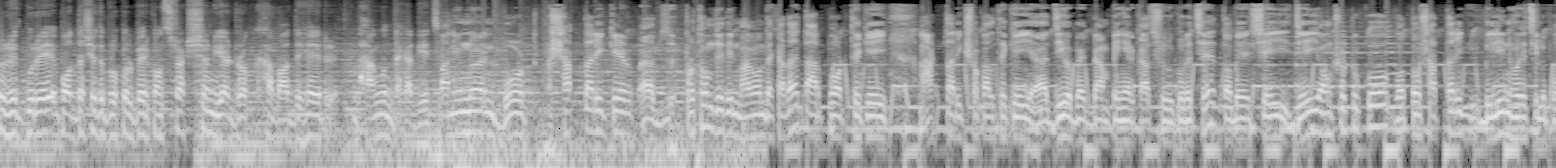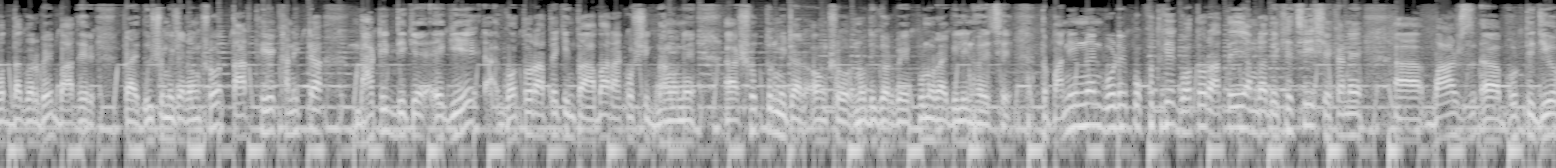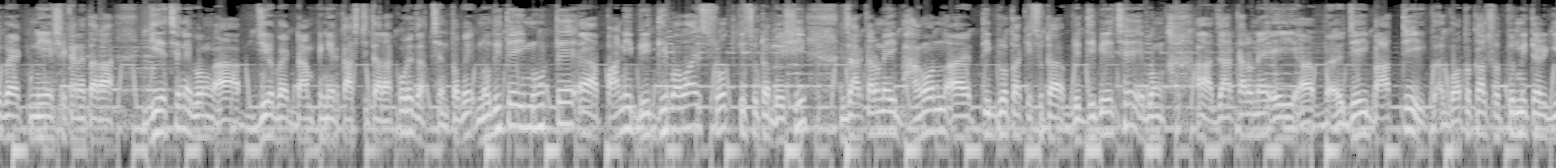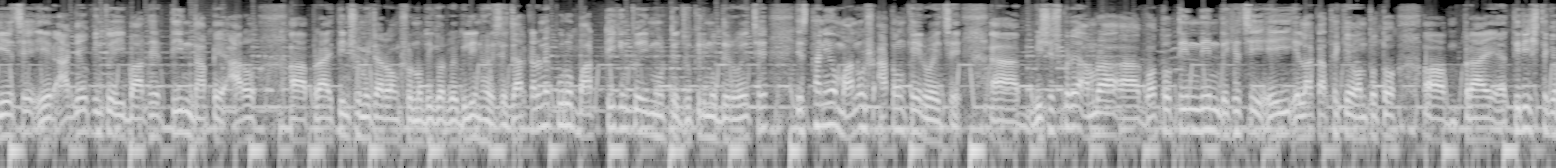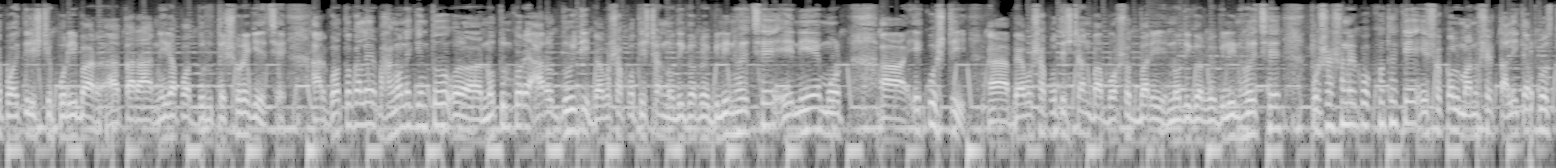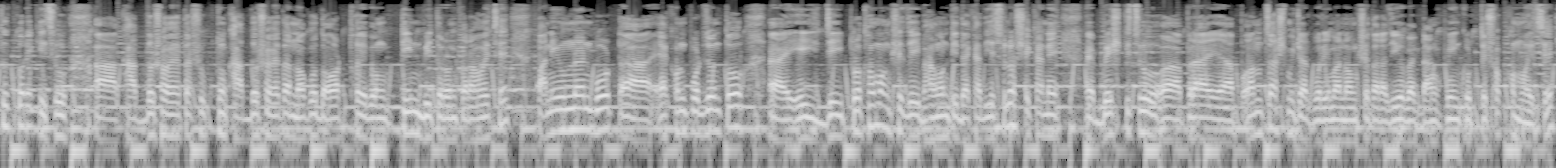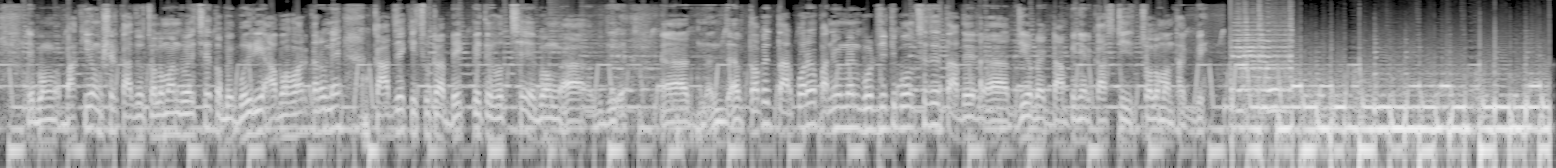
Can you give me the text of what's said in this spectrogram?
শরীয়তপুরে পদ্মা সেতু প্রকল্পের construction yard রক্ষা বাঁধের ভাঙন দেখা দিয়েছে। পানি উন্নয়ন বোর্ড সাত তারিখের প্রথম যেদিন ভাঙন দেখা দেয়, তারপর থেকেই আট তারিখ সকাল থেকেই জিও ব্যাগ ডাম্পিং এর কাজ শুরু করেছে। তবে সেই, যেই অংশটুকু গত সাত তারিখ বিলীন হয়েছিল পদ্মা গর্ভে, বাঁধের প্রায় দুইশো মিটার অংশ, তার থেকে খানিকটা ভাটির দিকে এগিয়ে, গত রাতে কিন্তু আবার আকস্মিক ভাঙনে সত্তর মিটার অংশ নদী গর্ভে পুনরায় বিলীন হয়েছে। তো পানি উন্নয়ন বোর্ডের পক্ষ থেকে গত রাতেই আমরা দেখেছি, সেখানে বাস ভর্তি জিও ব্যাগ নিয়ে সেখানে তারা গিয়েছেন এবং জিও ব্যাগ ডাম্পিং এর কাজটি তারা করে যাচ্ছেন। তবে নদীতে এই মুহূর্তে পানি বৃদ্ধি পাওয়ায় স্রোত কিছুটা বেশি, যার কারণে এই ভাঙন তীব্রতা কিছুটা বৃদ্ধি পেয়েছে এবং যার কারণে এই যেই বাঁধটি গতকাল সত্তর মিটার গিয়েছে, এর আগেও কিন্তু এই বাঁধের তিন ধাপে আরও প্রায় তিনশো মিটার অংশ নদীগর্ভে বিলীন হয়েছে, যার কারণে পুরো বাঁধটি কিন্তু এই মুহূর্তে ঝুঁকির মধ্যে রয়েছে। স্থানীয় মানুষ আতঙ্কে রয়েছে। বিশেষ করে আমরা গত তিন দিন দেখেছি এই এলাকা থেকে অন্তত প্রায় তিরিশ থেকে পঁয়ত্রিশটি পরিবার তারা নিরাপদ দূরত্বে সরে গিয়েছে। আর গতকালের ভাঙনে কিন্তু নতুন করে আরও দুইটি ব্যবসা প্রতিষ্ঠান নদীগর্ভে বিলীন হয়েছে। এ নিয়ে মোট একুশটি ব্যবসা প্রতিষ্ঠান বা বসতবাড়ি নদীগর্ভে বিলীন হয়েছে। প্রশাসনের পক্ষ থেকে এ সকল মানুষের তালিকা প্রস্তুত করে কিছু খাদ্য সহায়তা, শুকনো খাদ্য সহায়তা, নগদ অর্থ এবং টিন বিতরণ করা হয়েছে। পানি উন্নয়ন বোর্ড এখন পর্যন্ত এই যেই প্রথম অংশে যেই ভাঙনটি দেখা দিয়েছিল, সেখানে বেশ কিছু প্রায় পঞ্চাশ মিটার পরিমাণ অংশে তারা জিও ব্যাগ ডাম্পিং করতে সক্ষম হয়েছে এবং বাকি অংশের কাজও চলমান রয়েছে। তবে বৈরি আবহাওয়ার কারণে কাজে কিছুটা বেগ পেতে হচ্ছে এবং তবে তারপরেও পানি উন্নয়ন বোর্ড যেটি বলছে যে তাদের জিও ব্যাগ ডাম্পিংয়ের কাজটি চলমান থাকবে।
